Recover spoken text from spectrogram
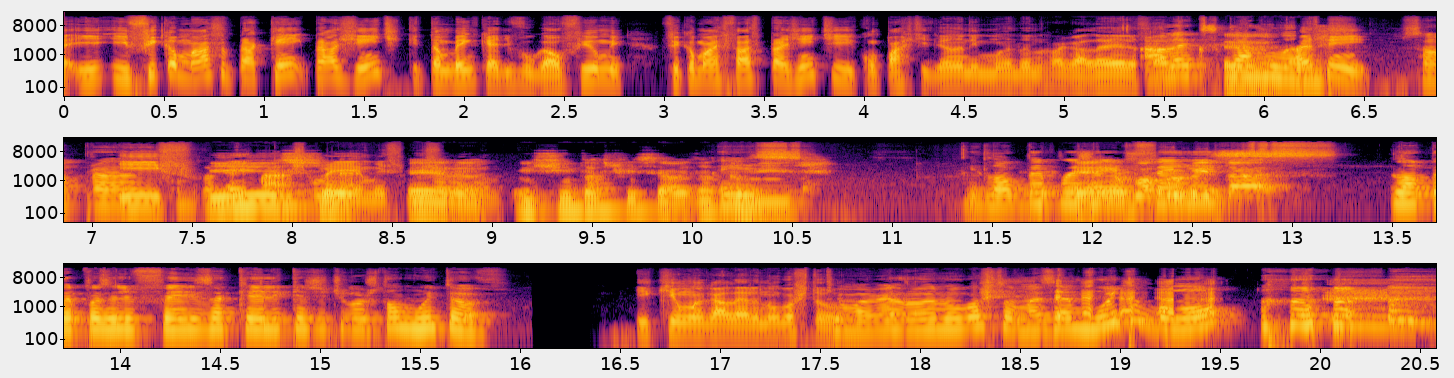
é, e, e fica massa pra quem, pra gente que também quer divulgar o filme, fica mais fácil pra gente ir compartilhando e mandando pra galera, sabe? Alex É. Garland. Mas, assim, só pra. isso, é Isso, isso mesmo, isso era. mesmo. Instinto artificial, exatamente. Isso. E logo depois É, ele eu vou fez. aproveitar- Logo depois ele fez aquele que a gente gostou muito, eu- E que uma galera não gostou. que uma galera não gostou, mas é muito bom.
